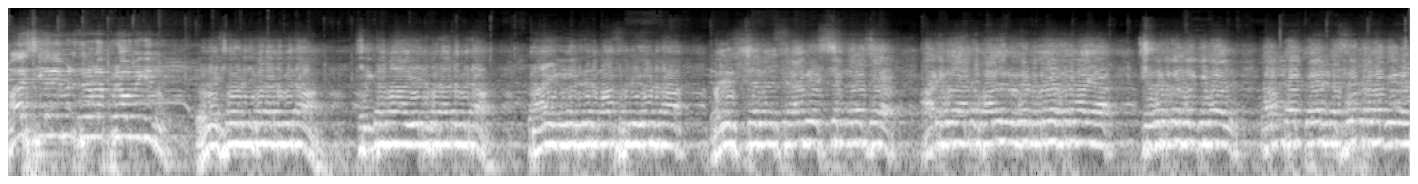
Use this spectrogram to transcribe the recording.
വാശിയേറിയ മത്സരം പുരോഗമിക്കുന്നു. ശക്തമായ കായിക മാസം മാസത്തിൽ കൊണ്ട് സൂത്രവാക്യങ്ങൾ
